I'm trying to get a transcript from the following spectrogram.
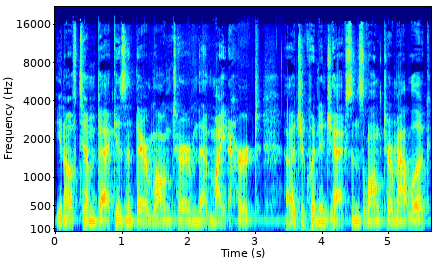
you know, if Tim Beck isn't there long term, that might hurt uh, Ja'Quinden Jackson's long term outlook.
